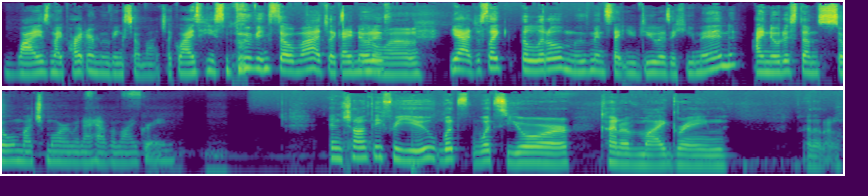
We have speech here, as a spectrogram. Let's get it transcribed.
why is my partner moving so much? Like why is he moving so much? Like i oh, notice oh, wow. yeah just like the little movements that you do as a human i notice them so much more when i have a migraine. And shanti for you what's what's your kind of migraine, I don't know,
